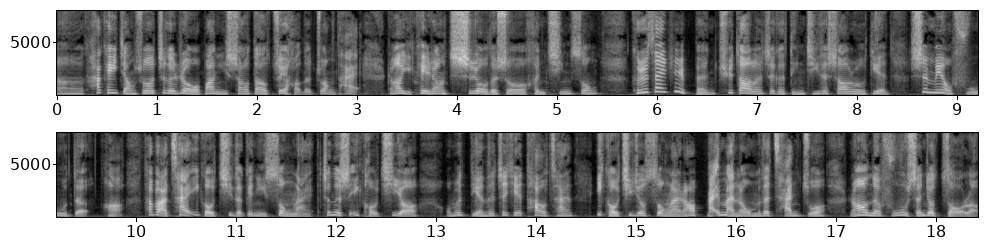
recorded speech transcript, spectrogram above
呃，他可以讲说这个肉我帮你烧到最好的状态，然后也可以让吃肉的时候很轻松。可是，在日本去到了这个顶级的烧肉店是没有服务的哈，他把菜一口气的给你送来，真的是一口气哦。我们点的这些套餐一口气就送来，然后摆满了我们的餐桌，然后呢，服务生就走了，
